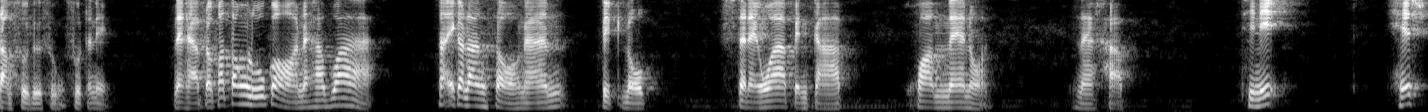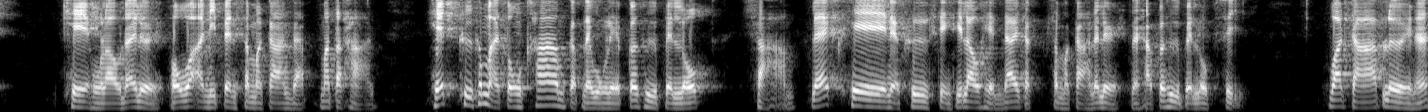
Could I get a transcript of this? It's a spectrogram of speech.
ต่ำสุดหรือสูงสุดนั่นเองนะครับเราก็ต้องรู้ก่อนนะครับว่าในกำลังสองนั้น ติดลบ แสดงว่าเป็นกราฟความแน่นอนนะครับ ทีนี้ h k ของเราได้เลย เพราะว่าอันนี้เป็นสมการแบบมาตรฐาน h คือเครื่องหมายตรงข้ามกับในวงเล็บก็คือเป็นลบ 3 และ k เนี่ยคือสิ่งที่เราเห็นได้จากสมการได้เลยนะครับ ก็คือเป็นลบ 4 วาดกราฟเลยนะ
